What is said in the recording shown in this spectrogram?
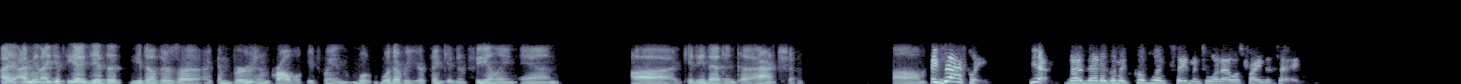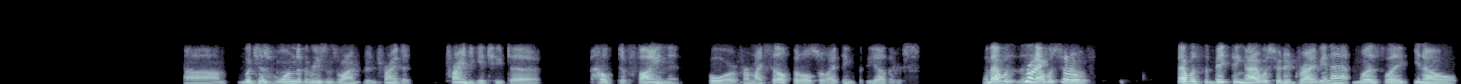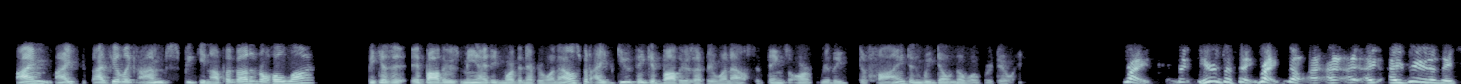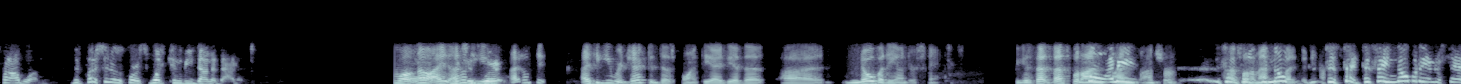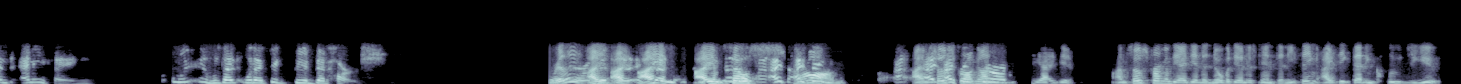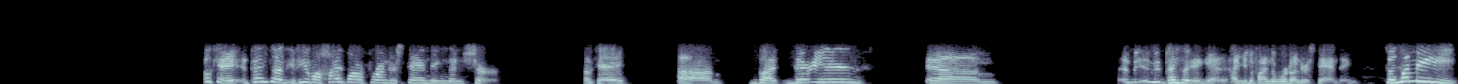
I, I mean, I get the idea that you know there's a, a conversion problem between wh- whatever you're thinking and feeling and uh, getting that into action. Um, Exactly. Yes, that, that is an equivalent statement to what I was trying to say. um, which is one of the reasons why I've been trying to trying to get you to help define it for for myself, but also I think for the others. And that was and that was sort of that was the big thing I was sort of driving at was like you know I'm I I feel like I'm speaking up about it a whole lot because it, it bothers me I think more than everyone else, but I do think it bothers everyone else that things aren't really defined and we don't know what we're doing. Right. But here's the thing. Right. No, I, I, I- agree it is a problem. The question is, of course, what can be done about it? Well, no, I, I don't think you. where- I don't think. I think you rejected this point, the idea that uh, nobody understands, because that that's what I'm. I mean- I'm, I'm sure. So, That's so what I'm no, to say to say nobody understands anything it was that would I think be a bit harsh. Really, I, bit, I, I am. I am so no, I- I think- strong. I, I'm so strong on the idea. I'm so strong on the idea that nobody understands anything. I think that includes you. okay. It depends on if you have a high bar for understanding, then sure. Okay, um, but there is. Um, it depends on, again how you define the word understanding. So let me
